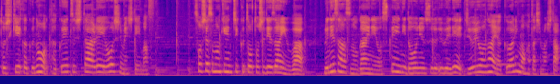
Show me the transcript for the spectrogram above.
都市計画の卓越した例を示しています。そしてその建築と都市デザインはルネサンスの概念をスペインに導入する上で重要な役割も果たしました。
